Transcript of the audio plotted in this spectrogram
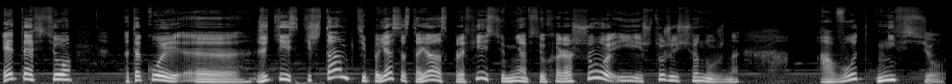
это все такой э, житейский штамп, типа я состоялась в профессии, у меня все хорошо, и что же еще нужно? А вот не все.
